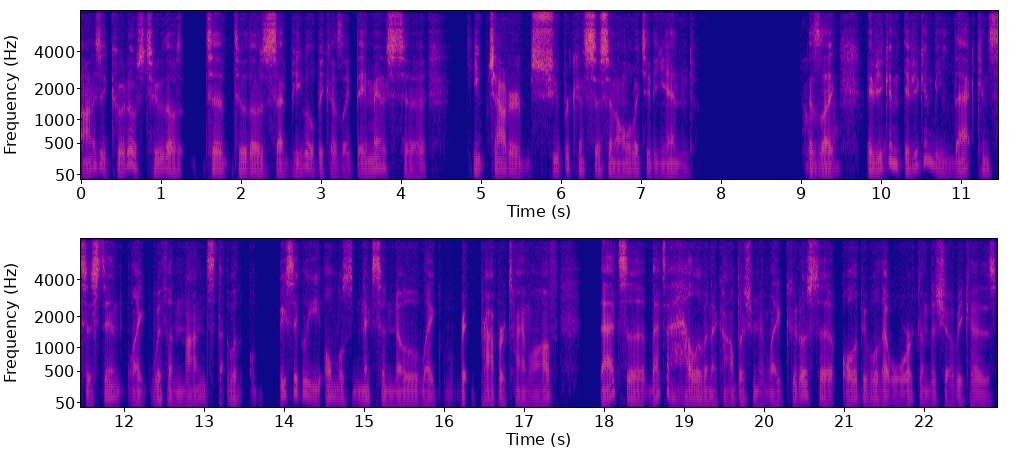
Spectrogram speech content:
honestly, kudos to those to to those said people because like they managed to keep Chowder super consistent all the way to the end. Oh Because like if you can if you can be that consistent like with a non-stop with basically almost next to no like proper time off, that's a that's a hell of an accomplishment. Like kudos to all the people that worked on the show because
